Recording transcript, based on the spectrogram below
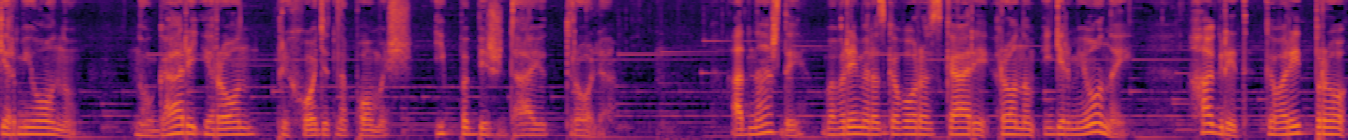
Гермиону, но Гарри и Рон приходят на помощь и побеждают тролля. Однажды, во время разговора с Гарри, Роном и Гермионой, Хагрид говорит про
